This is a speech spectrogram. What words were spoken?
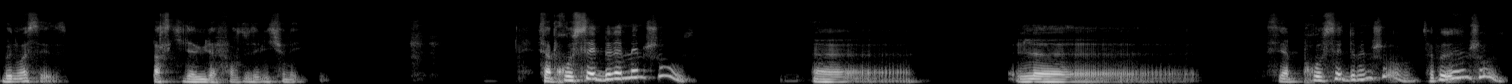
Benoît XVI, parce qu'il a eu la force de démissionner. Ça procède de la même chose le... ça procède de même chose. Ça peut de la même chose.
